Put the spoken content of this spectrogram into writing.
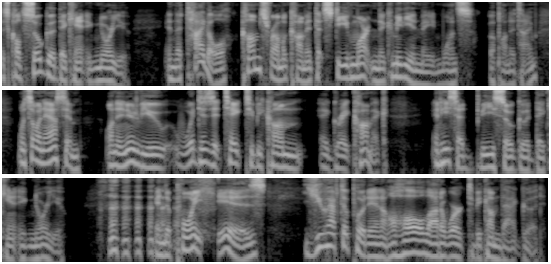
It's called So Good They Can't Ignore You. And the title comes from a comment that Steve Martin, the comedian, made once upon a time when someone asked him on an interview, What does it take to become a great comic? And he said, Be so good they can't ignore you. and the point is, you have to put in a whole lot of work to become that good.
